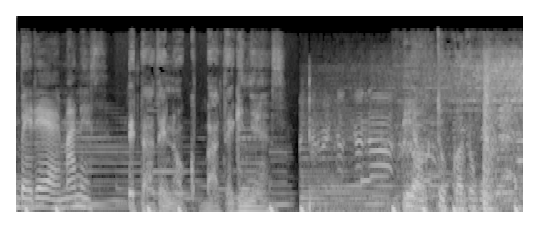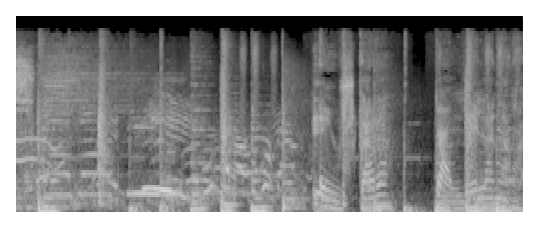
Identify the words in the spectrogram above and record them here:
berea emanez, Eta denok bat eginez. lortuko dugu. Euskara talde lana da.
